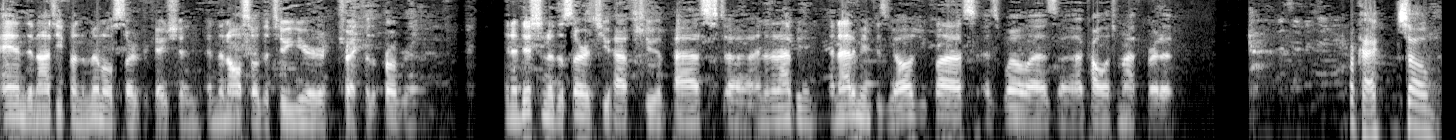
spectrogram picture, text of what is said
and an IT fundamentals certification, and then also the two-year trek for the program. In addition to the certs, you have to have passed uh, an anatomy, anatomy and physiology class as well as a college math credit. Okay, so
